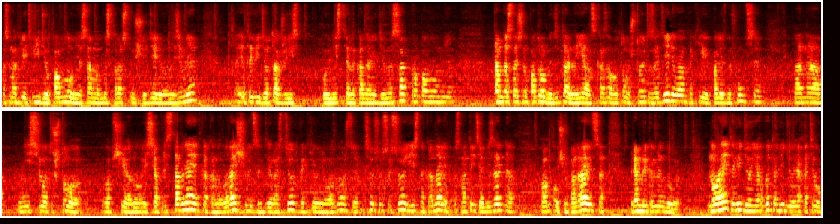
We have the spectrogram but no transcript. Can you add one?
посмотреть видео «Павловня. Самое быстрорастущее дерево на земле». Это видео также есть по листе на канале Дивный сад про павловню. Там достаточно подробно, детально я рассказал о том, что это за дерево, какие полезные функции она несет, что вообще оно из себя представляет, как оно выращивается, где растет, какие у него возможности. Все-все-все-все есть на канале, посмотрите обязательно, вам очень понравится, прям рекомендую. Ну а это видео я, в этом видео я хотел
